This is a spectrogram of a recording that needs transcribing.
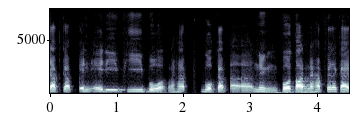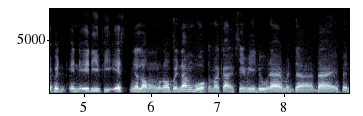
จับกับ NADP บวกนะครับบวกกับหนึ่งโปรตอนนะครับ ก็จะกลายเป็น NADPS เนี่ยลองลองไปนั่งบวกสมการเคมีดูได้มันจะได้เป็น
